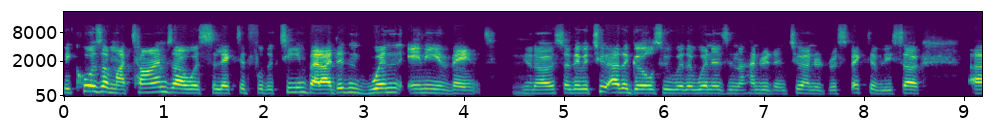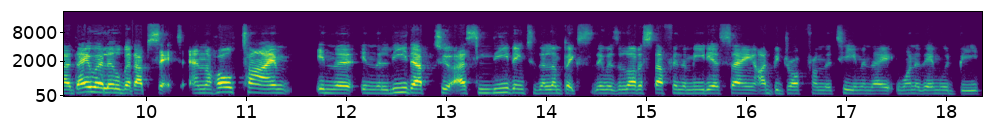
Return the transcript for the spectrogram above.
because of my times, I was selected for the team, but I didn't win any event, mm. you know. So there were two other girls who were the winners in the 100 and 200 respectively. So uh, they were a little bit upset. And the whole time in the in the lead up to us leaving to the Olympics, there was a lot of stuff in the media saying I'd be dropped from the team, and they one of them would be,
